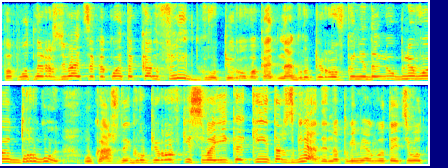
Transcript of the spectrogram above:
Попутно развивается какой-то конфликт группировок. Одна группировка недолюбливает другую. У каждой группировки свои какие-то взгляды. Например, вот эти вот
